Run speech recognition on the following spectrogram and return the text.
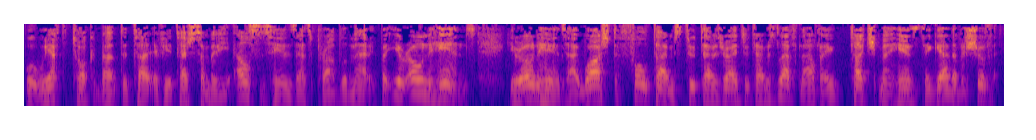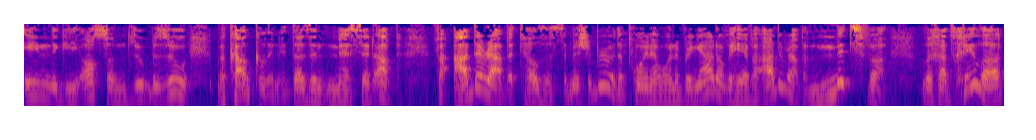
well, we have to talk about the t- if you touch somebody else's hands, that's problematic. But your own hands, your own hands. I washed the full times, two times right, two times left. Now if I touch my hands together, v'shuv ein negiyasan zu bezu makalkalin, it doesn't mess it up. V'adarabba tells us the Mishnah Berurah, the point I want to bring out over here, v'adarabba, mitzvah l'chadchila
